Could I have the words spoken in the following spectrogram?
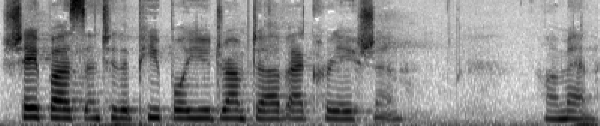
shape us into the people you dreamt of at creation. Amen.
